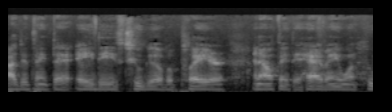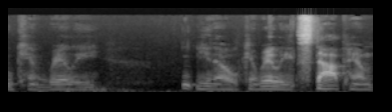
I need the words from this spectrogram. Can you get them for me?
I just think that AD is too good of a player, and I don't think they have anyone who can really, you know, can really stop him.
